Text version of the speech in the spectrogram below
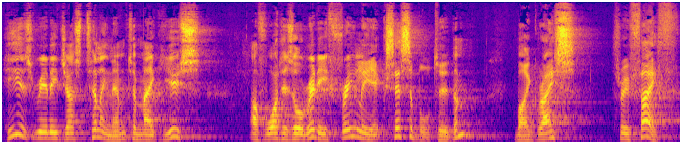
he is really just telling them to make use of what is already freely accessible to them by grace through faith.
